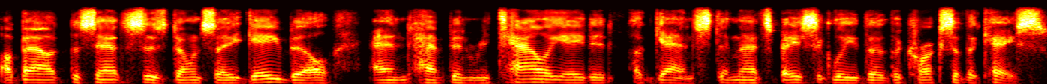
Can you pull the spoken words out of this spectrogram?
about DeSantis's Don't Say Gay bill and have been retaliated against. And that's basically the, the crux of the case.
